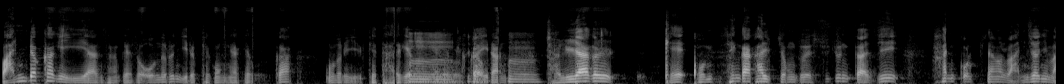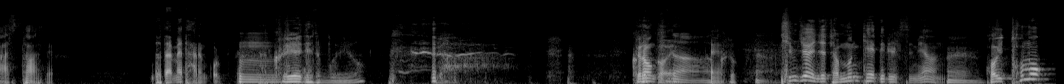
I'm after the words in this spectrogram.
완벽하게 이해한 상태에서 오늘은 이렇게 공략해 볼까? 오늘은 이렇게 다르게 공략해 볼까? 이런 음. 전략을 개- 고- 생각할 정도의 수준까지 한 골프장을 완전히 마스터하세요. 그다음에 다른 골프장. 음. 그래야 되는 거예요? 그런 그렇구나, 거예요. 네. 그렇구나. 심지어 이제 전문 캐디를 쓰면 네. 거의 토목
